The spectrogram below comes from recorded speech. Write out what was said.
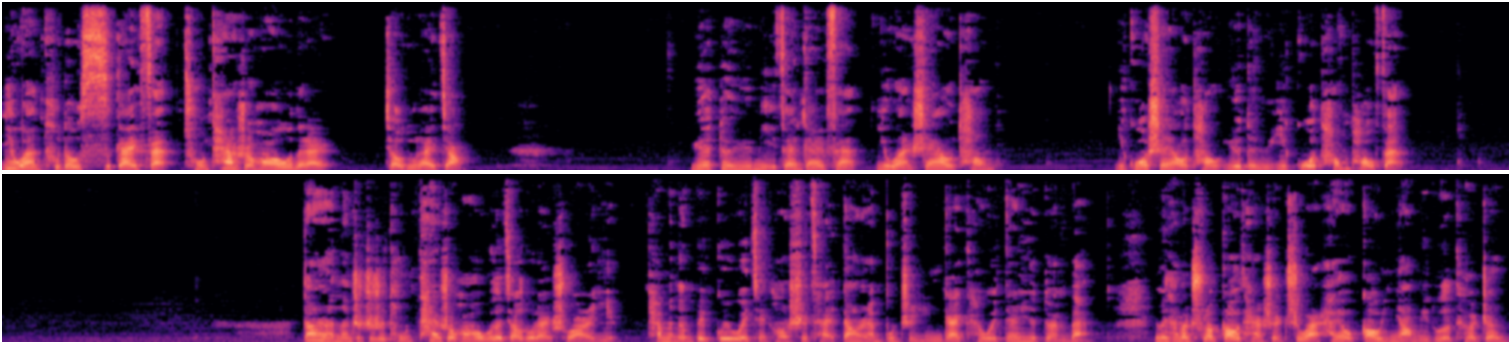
一碗土豆丝盖饭，从碳水化合物的来角度来讲，约对于米饭盖饭；一碗山药汤，一锅山药汤约等于一锅汤泡饭。当然呢，这只是从碳水化合物的角度来说而已。它们能被归为健康食材，当然不只应该看为单一的短板，因为它们除了高碳水之外，还有高营养密度的特征。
